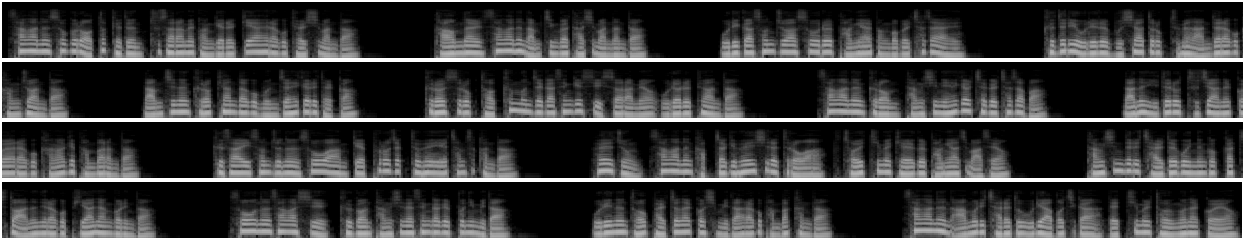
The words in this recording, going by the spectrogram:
상아는 속으로 어떻게든 두 사람의 관계를 깨야 해라고 결심한다. 다음날 상아는 남친과 다시 만난다. 우리가 선주와 소우를 방해할 방법을 찾아야 해. 그들이 우리를 무시하도록 두면 안 되라고 강조한다. 남친은 그렇게 한다고 문제 해결이 될까? 그럴수록 더 큰 문제가 생길 수 있어라며 우려를 표한다. 상아는 그럼 당신이 해결책을 찾아봐. 나는 이대로 두지 않을 거야 라고 강하게 반발한다. 그 사이 선주는 소우와 함께 프로젝트 회의에 참석한다. 회의 중 상아는 갑자기 회의실에 들어와 저희 팀의 계획을 방해하지 마세요. 당신들이 잘 되고 있는 것 같지도 않으니라고 비아냥거린다. 소우는 상아씨, 그건 당신의 생각일 뿐입니다. 우리는 더욱 발전할 것입니다. 라고 반박한다. 상아는 아무리 잘해도 우리 아버지가 내 팀을 더 응원할 거예요.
